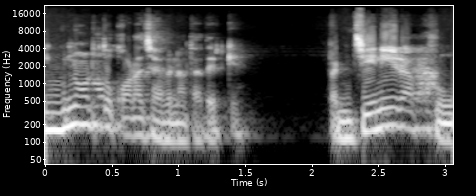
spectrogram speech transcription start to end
ইগনোর তো করা যাবে না তাদেরকে। বাট জেনে রাখুন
